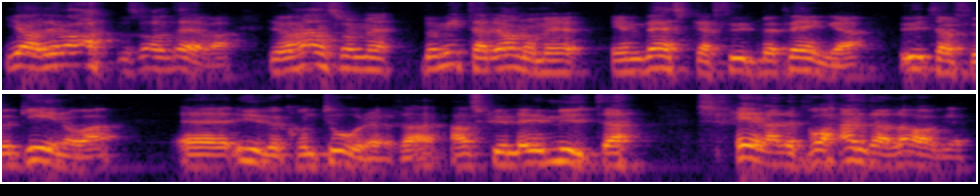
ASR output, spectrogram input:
Ja, det var han som sa det. Va? Det var han som... De hittade honom med en väska fylld med pengar utanför Genoa, eh, över kontoret. Va? Han skulle ju muta spelare på andra laget.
